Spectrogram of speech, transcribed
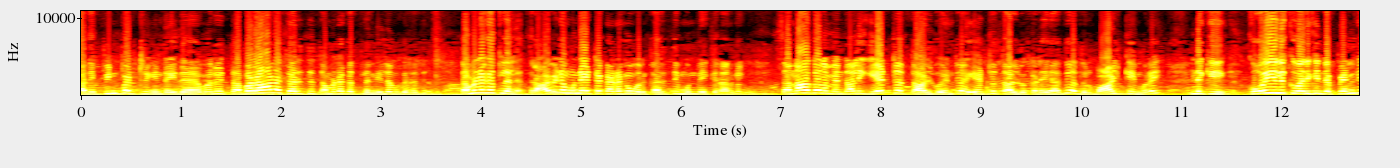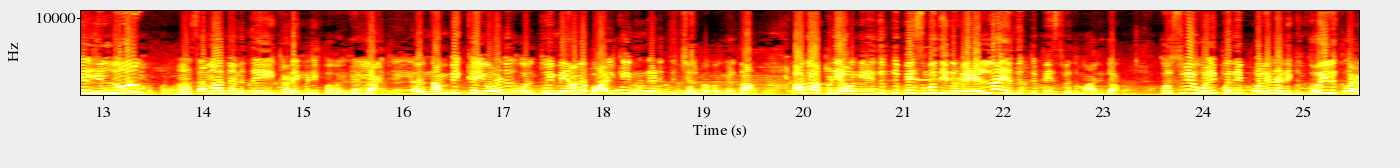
அதை பின்பற்றுகின்ற இதை ஒரு தவறான கருத்து தமிழகத்துல நிலவுகிறது. தமிழகத்துல இல்ல திராவிட முன்னேற்ற கழகம் ஒரு கருத்தை முன்வைக்கிறார்கள். சனாதனம் என்றால் ஏற்றத்தாழ்வு என்று ஏற்றத்தாழ்வு கிடையாது. அது ஒரு வாழ்க்கை முறை. இன்னைக்கு கோயிலுக்கு வருகின்ற பெண்கள் எல்லோரும் சனாதனத்தை கடைபிடிப்பவர்கள் தான். ஒரு நம்பிக்கையோடு ஒரு தூய்மையான வாழ்க்கை முன்னெடுத்து செல்பவர்கள் தான். ஆக அப்படி அவர்கள் எதிர்த்து பேசும்போது இவர்களை எல்லாம் எதிர்த்து பேசுவது மாதிரிதான். கொசுவை ஒழிப்பதை போல அன்னைக்கு கோயிலுக்கு வர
